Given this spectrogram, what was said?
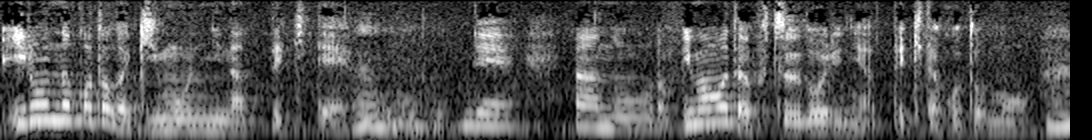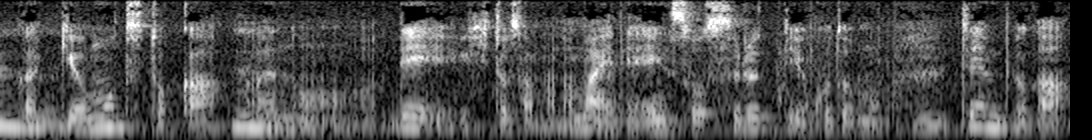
いろんなことが疑問になってきて、であの今までは普通通りにやってきたことも、楽器を持つとか、あので人様の前で演奏するっていうことも、全部が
